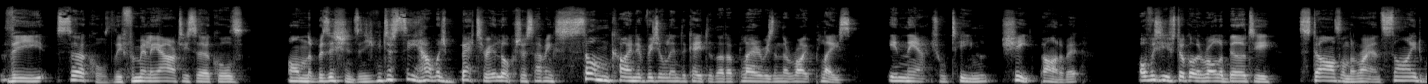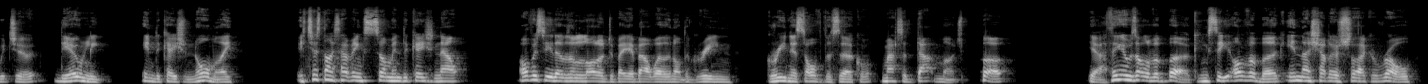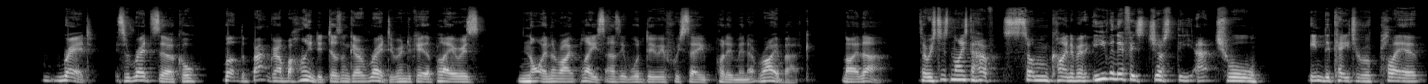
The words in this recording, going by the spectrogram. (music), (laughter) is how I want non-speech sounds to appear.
the circles, the familiarity circles on the positions. And you can just see how much better it looks just having some kind of visual indicator that a player is in the right place in the actual team sheet part of it. Obviously, you've still got the role ability stars on the right hand side, which are the only indication normally. It's just nice having some indication. Now, obviously, there was a lot of debate about whether or not the green greenness of the circle mattered that much, but yeah, I think it was Oliver Burke. You can see Oliver Burke in that shadow striker role, red. It's a red circle, but the background behind it doesn't go red to indicate the player is not in the right place, as it would do if we say put him in at right back, like that. So it's just nice to have some kind of, an, even if it's just the actual indicator of player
